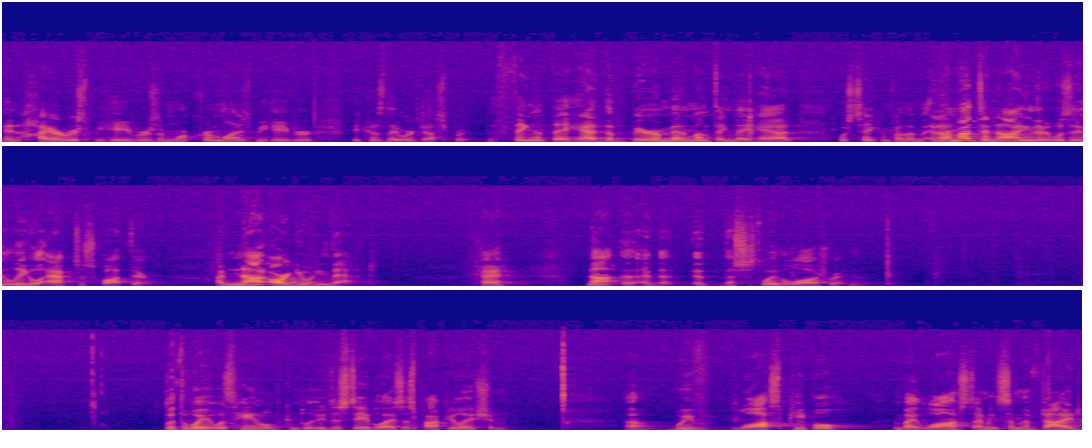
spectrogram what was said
in higher risk behaviors and more criminalized behavior because they were desperate. The thing that they had, the bare minimum thing they had, was taken from them. And I'm not denying that it was an illegal act to squat there. I'm not arguing that. Okay? Not, uh, that, uh, that's just the way the law is written. But the way it was handled completely destabilized this population. Uh, we've lost people and by lost, I mean some have died.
